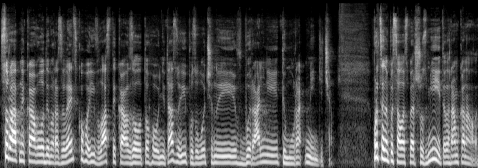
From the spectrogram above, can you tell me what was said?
соратника Володимира Зеленського і власника золотого унітазу і позолоченої вбиральні Тимура Міндіча. Про це написали спершу ЗМІ і телеграм-канали.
